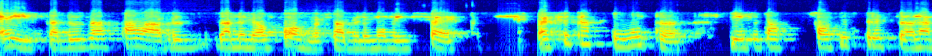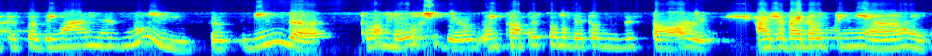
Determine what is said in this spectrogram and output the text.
é isso, saber usar as palavras da melhor forma, sabe? No momento certo. Vai que você tá puta e aí você tá só se expressando, a pessoa vem, ai, mas não é isso, linda, pelo amor de Deus. Então a pessoa não vê todos os stories, aí já vai dar opinião,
